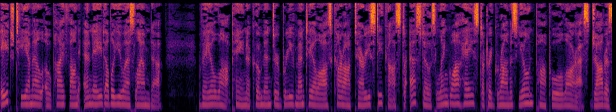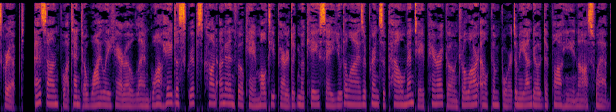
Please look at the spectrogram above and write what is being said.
HTML o Python en AWS Lambda. Vale la pena comentar brevemente las características de estos lenguajes de programación populares JavaScript. Es un potente ligero lenguaje de scripts con un enfoque multiparadigma que se utiliza principalmente para controlar el comportamiento de páginas web.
